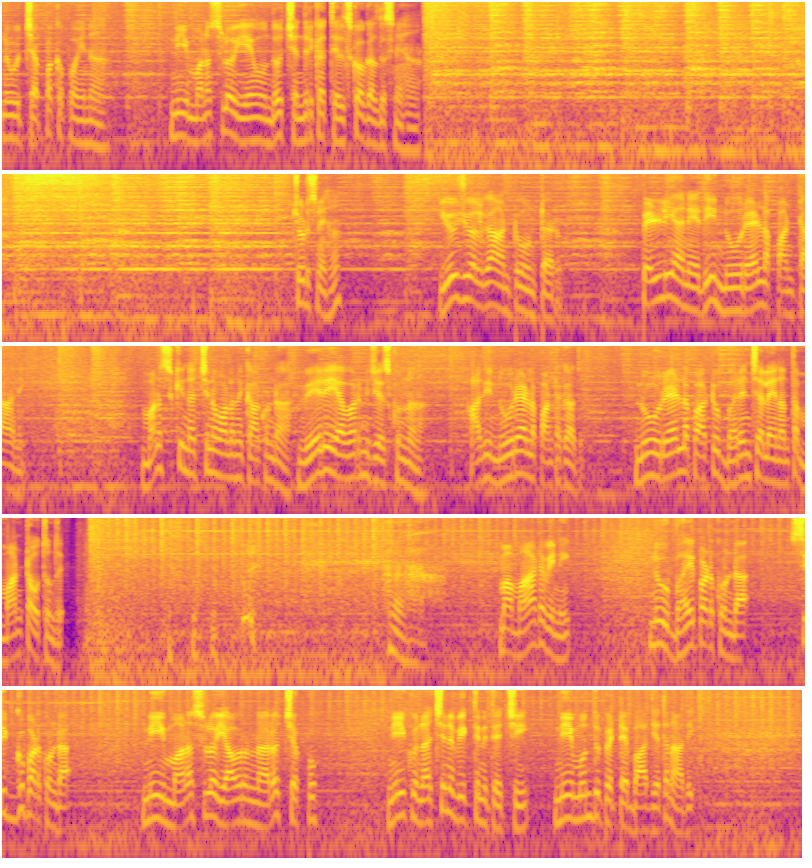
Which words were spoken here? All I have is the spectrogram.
నువ్వు చెప్పకపోయినా నీ మనసులో ఏముందో చంద్రిక తెలుసుకోగలదు స్నేహ. చూడు స్నేహ యూజువల్గా అంటూ ఉంటారు. పెళ్ళి అనేది నూరేళ్ళ పంట అని. మనసుకి నచ్చిన వాళ్ళని కాకుండా వేరే ఎవరిని చేసుకున్నా అది నూరేళ్ళ పంట కాదు. నూరేళ్ళ పాటు భరించలేనంత మంట అవుతుంది. మా మాట విని నువ్వు భయపడకుండా సిగ్గుపడకుండా నీ మనసులో ఎవరున్నారో చెప్పు. నీకు నచ్చిన వ్యక్తిని తెచ్చి నీ ముందు పెట్టే బాధ్యత నాది.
